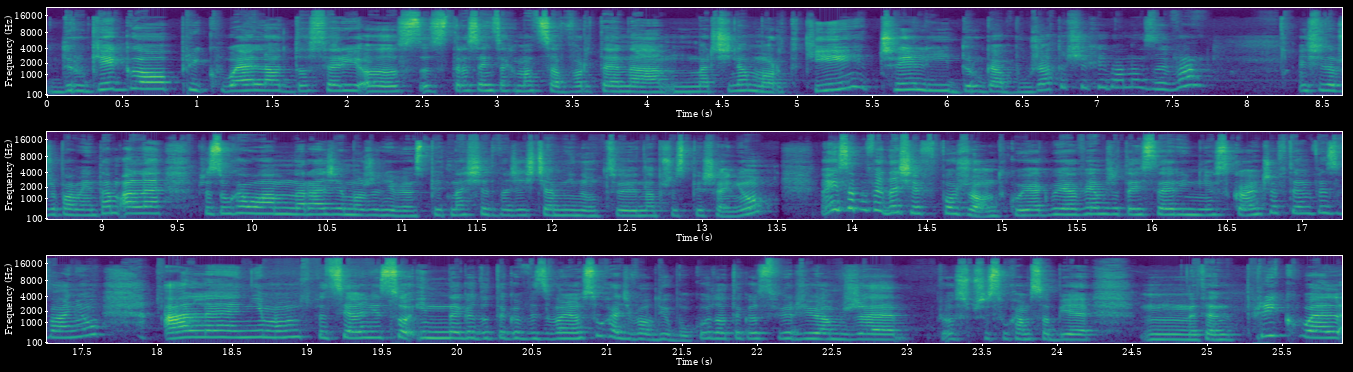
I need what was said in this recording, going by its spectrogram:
drugiego prequela do serii o s- straceńcach Matsa Wortena Marcina Mortki, czyli Druga Burza to się chyba nazywa jeśli dobrze pamiętam, ale przesłuchałam na razie może, nie wiem, z 15-20 minut y, na przyspieszeniu. No i zapowiada się w porządku. Jakby ja wiem, że tej serii nie skończę w tym wyzwaniu, ale nie mam specjalnie co innego do tego wyzwania słuchać w audiobooku, dlatego stwierdziłam, że przesłucham sobie mm, ten prequel,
